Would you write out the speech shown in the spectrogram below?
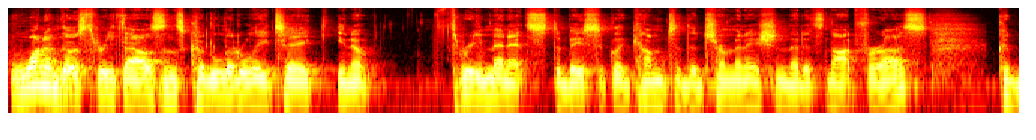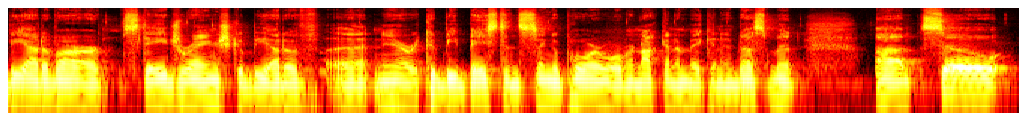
one of those three thousands could literally take you know three minutes to basically come to the determination that it's not for us. Could be out of our stage range, could be out of uh, near, it could be based in Singapore where we're not going to make an investment. Uh, so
